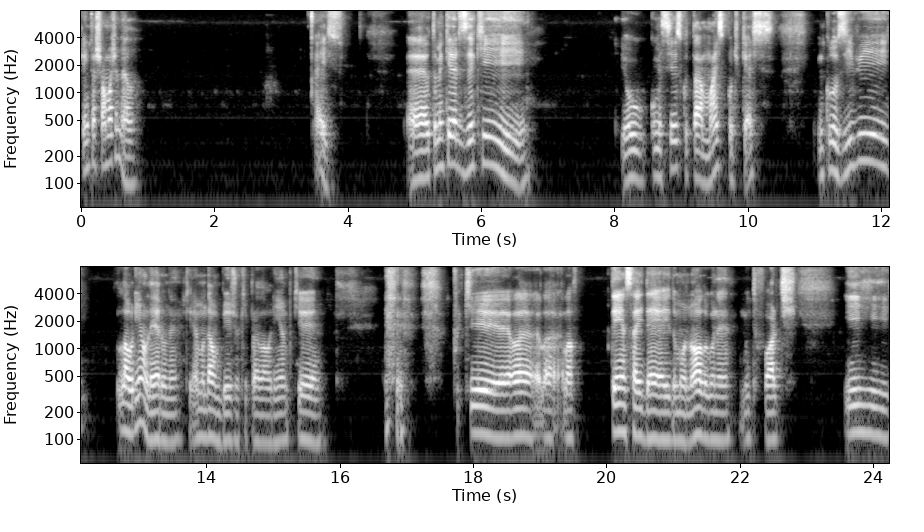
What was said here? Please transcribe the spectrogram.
tenta achar uma janela. É isso. É, eu também queria dizer que eu comecei a escutar mais podcasts, inclusive Laurinha Lero, né? Queria mandar um beijo aqui pra Laurinha, porque porque ela, ela, ela tem essa ideia aí do monólogo, né? Muito forte. E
